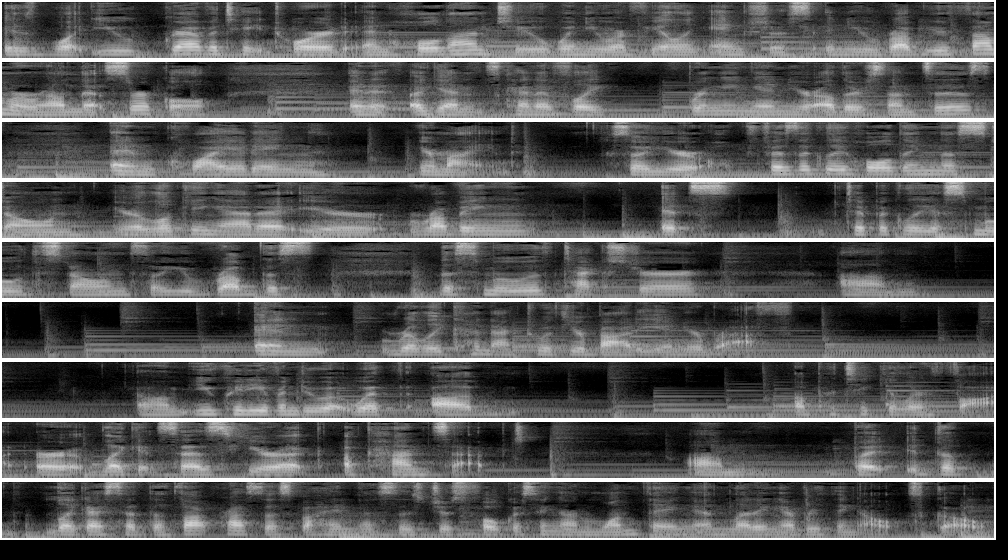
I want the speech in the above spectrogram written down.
is what you gravitate toward and hold on to when you are feeling anxious and you rub your thumb around that circle and it again it's kind of like bringing in your other senses and quieting your mind. So you're physically holding the stone you're looking at it you're rubbing it's typically a smooth stone so you rub this the smooth texture um, and really connect with your body and your breath. Um, you could even do it with a, a particular thought, or like it says here, a, a concept. Um, but the like I said, the thought process behind this is just focusing on one thing and letting everything else go.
